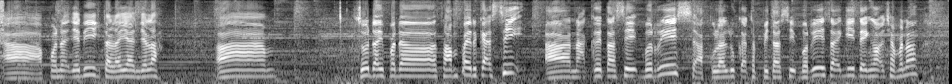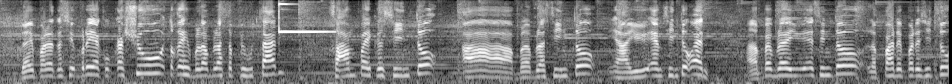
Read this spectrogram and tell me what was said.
Ah, apa nak jadi kita layan je lah. Um, So daripada sampai dekat Sik uh, Nak ke Tasik Beris? Aku lalu kat tepi Tasik Beris lagi Tengok macam mana. Daripada Tasik Beris aku shoot Terus belah-belah tepi hutan Sampai ke Sintok uh, Belah-belah Sintok ya, UUM Sintok kan? Sampai belah UUM Sintok Lepas daripada situ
